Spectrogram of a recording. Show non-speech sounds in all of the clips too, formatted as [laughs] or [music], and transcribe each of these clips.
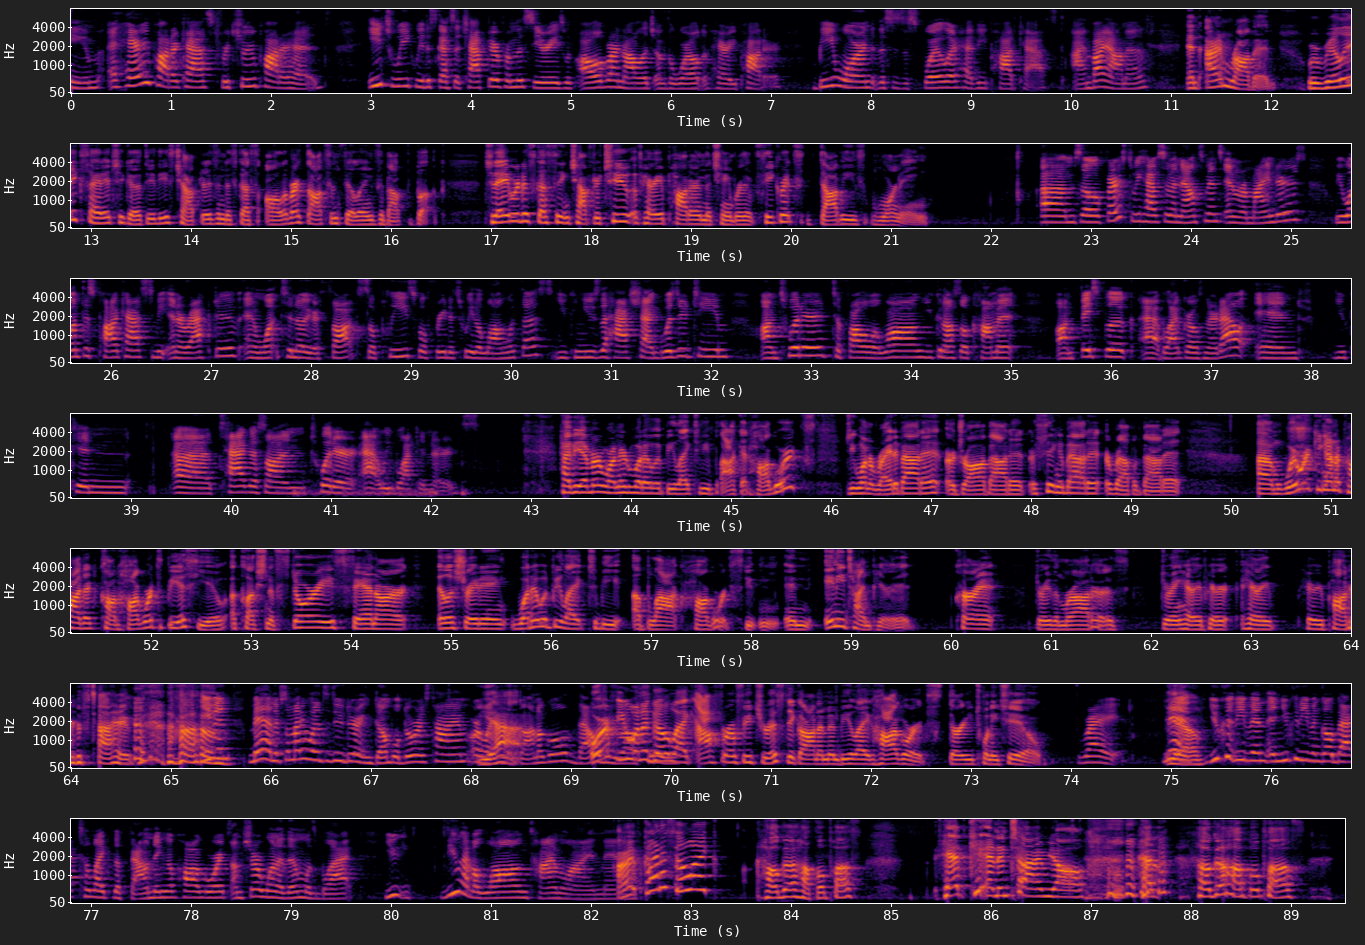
Welcome to Wizard Team, a Harry Potter cast for true Potterheads. Each week we discuss a chapter from the series with all of our knowledge of the world of Harry Potter. Be warned, this is a spoiler heavy podcast. I'm Biana. And I'm Robin. We're really excited to go through these chapters and discuss all of our thoughts and feelings about the book. Today we're discussing chapter two of Harry Potter and the Chamber of Secrets, Dobby's Warning. Um, so, first, we have some announcements and reminders. We want this podcast to be interactive and want to know your thoughts, so please feel free to tweet along with us. You can use the hashtag Wizard Team on Twitter to follow along. You can also comment on Facebook at Black Girls Nerd Out, and you can uh, tag us on Twitter at We Black and Nerds. Have you ever wondered what it would be like to be black at Hogwarts? Do you want to write about it, or draw about it, or sing about it, or rap about it? Um, we're working on a project called Hogwarts BSU, a collection of stories, fan art, illustrating what it would be like to be a black Hogwarts student in any time period, current, during the Marauders, during Harry Harry Harry Potter's [laughs] time. Um, Even man, if somebody wanted to do during Dumbledore's time or like yeah. McGonagall, that or if you want to go like Afrofuturistic on him and be like Hogwarts thirty twenty two, right? Man, yeah, you could even and you could even go back to like the founding of Hogwarts. I'm sure one of them was black. You you have a long timeline, man. I kind of feel like Helga Hufflepuff. Head canon time, y'all. [laughs] Helga Hufflepuff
